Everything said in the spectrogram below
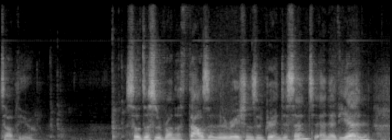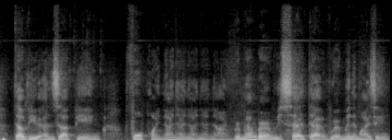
w. So this will run a thousand iterations of gradient descent, and at the end, w ends up being 4.99999. Remember, we said that we're minimizing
